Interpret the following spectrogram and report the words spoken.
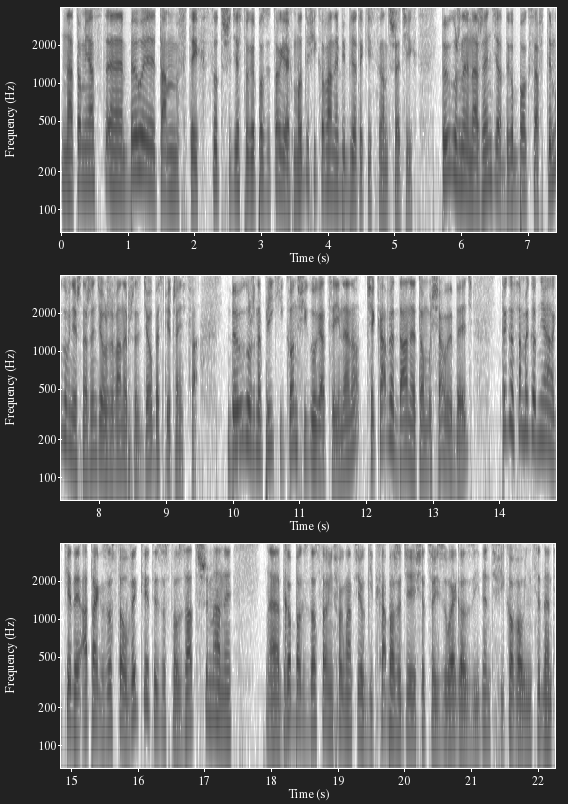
Natomiast e, były tam w tych 130 repozytoriach modyfikowane biblioteki stron trzecich, były różne narzędzia Dropboxa, w tym również narzędzia używane przez dział bezpieczeństwa. Były różne pliki konfiguracyjne, no ciekawe dane to musiały być. Tego samego dnia, kiedy atak został wykryty, został zatrzymany, Dropbox dostał informację o GitHuba, że dzieje się coś złego, zidentyfikował incydent,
